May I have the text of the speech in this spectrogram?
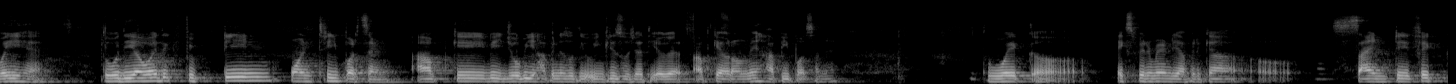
वही है। तो दिया हुआ है फिफ्टीन पॉइंट थ्री परसेंट आपके भी जो भी हैप्पीनेस होती है वो इंक्रीज हो जाती है अगर आपके अराउंड में हैप्पी पर्सन है। तो वो एक एक्सपेरिमेंट या फिर क्या साइंटिफिक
